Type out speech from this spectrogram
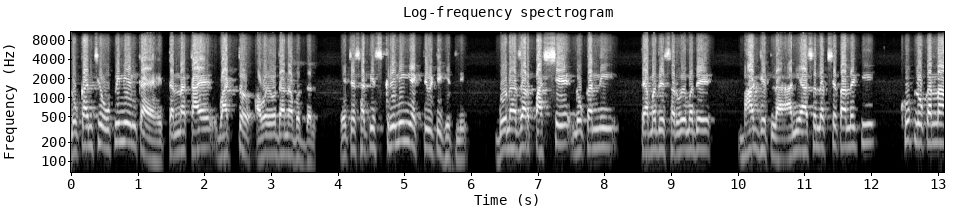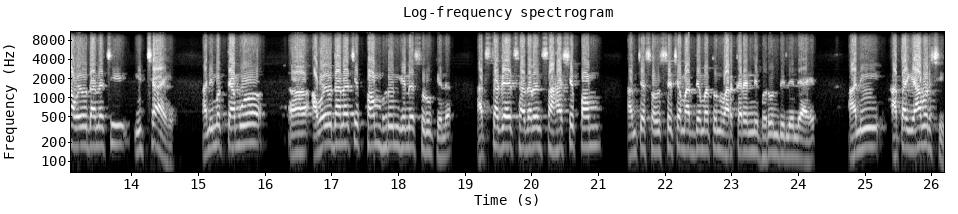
लोकांचे ओपिनियन काय आहेत त्यांना काय वाटतं अवयवदानाबद्दल याच्यासाठी स्क्रीनिंग ऍक्टिव्हिटी घेतली. दोन हजार पाचशे लोकांनी त्यामध्ये सर्वेमध्ये भाग घेतला. आणि असं लक्षात आलं की खूप लोकांना अवयवदानाची इच्छा आहे. आणि मग त्यामुळं अवयवदानाचे फॉर्म भरून घेणं सुरू केलं. आज सगळ्यात साधारण सहाशे फॉर्म आमच्या संस्थेच्या माध्यमातून वारकऱ्यांनी भरून दिलेले आहेत. आणि आता यावर्षी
